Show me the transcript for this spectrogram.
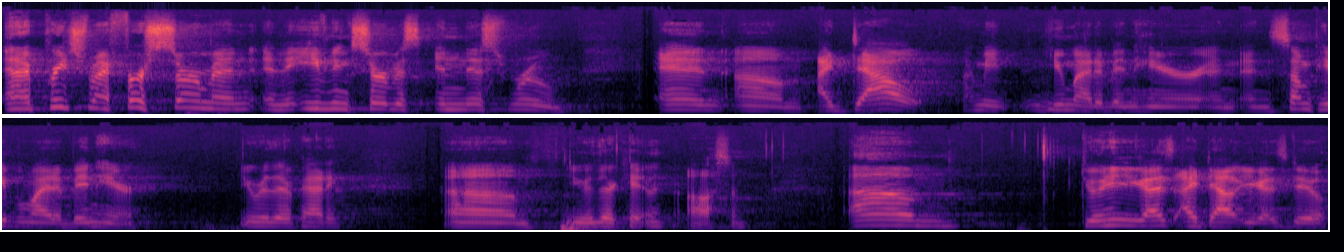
and I preached my first sermon in the evening service in this room. And um, I doubt, I mean, you might have been here, and, and some people might have been here. You were there, Patty? Um, you were there, Caitlin? Awesome. Um, do any of you guys? I doubt you guys do.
